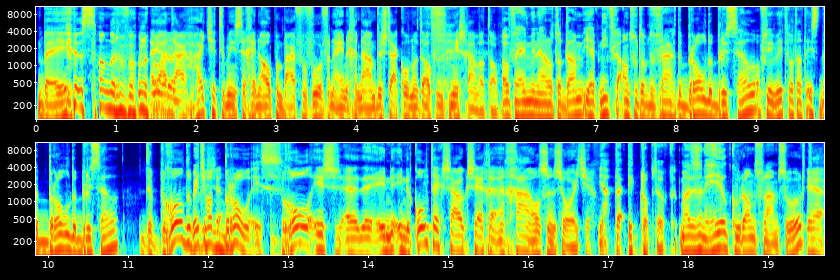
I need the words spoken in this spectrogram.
bij Sander van Horen. Nou ja, daar had je tenminste geen openbaar vervoer van enige naam. Dus daar kon het ook niet misgaan wat dat Of heimwee naar Rotterdam. Je hebt niet geantwoord op de vraag de brol de Bruxelles. Of je weet wat dat is, de brol de Bruxelles. De brol de Weet je wat brol is? Brol is, eh, in, in de context zou ik zeggen, een chaos, een zooitje. Ja, dat ik- klopt ook. Maar het is een heel courant Vlaams woord. Ja.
